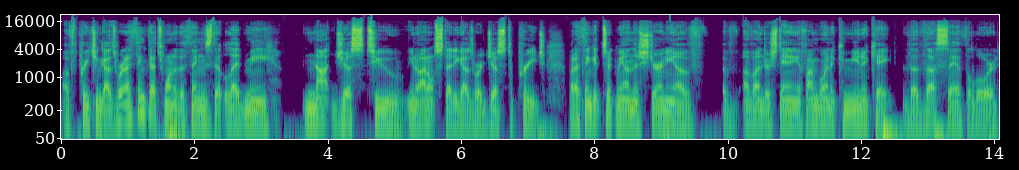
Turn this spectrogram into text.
of preaching God's word, I think that's one of the things that led me not just to, you know, I don't study God's word just to preach, but I think it took me on this journey of of, of understanding if I'm going to communicate the thus saith the Lord,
